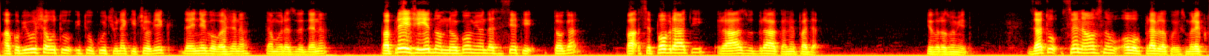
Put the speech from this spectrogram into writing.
ako bi ušao u tu, i tu kuću neki čovjek, da je njegova žena tamo razvedena, pa pređe jednom nogom i onda se sjeti toga, pa se povrati, razvod braka ne pada. Jel razumijete? Zato sve na osnovu ovog pravila kojeg smo rekli,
